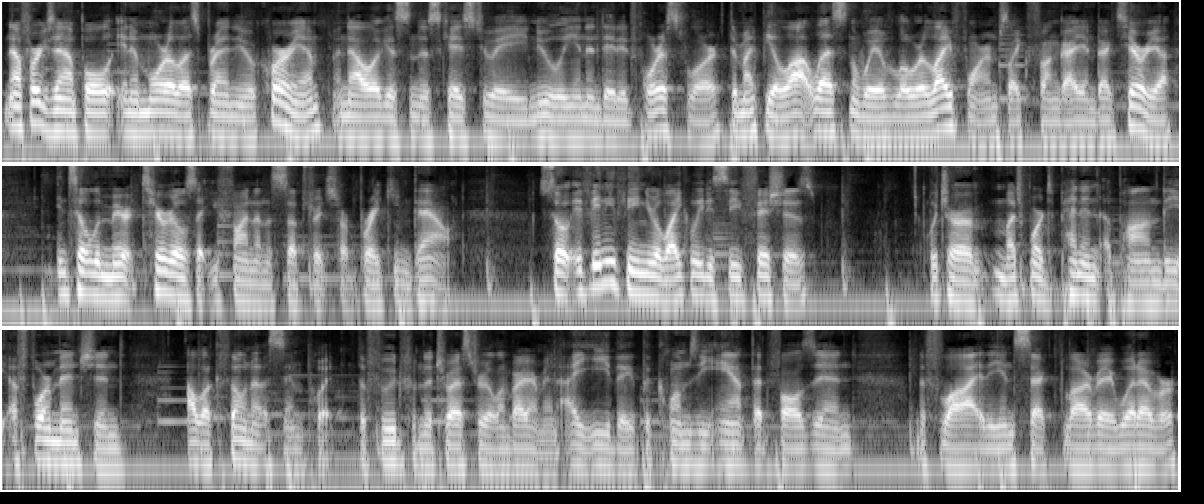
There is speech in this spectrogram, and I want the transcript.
Now, for example, in a more or less brand new aquarium, analogous in this case to a newly inundated forest floor, there might be a lot less in the way of lower life forms like fungi and bacteria until the materials that you find on the substrate start breaking down. So, if anything, you're likely to see fishes which are much more dependent upon the aforementioned allochthonous input, the food from the terrestrial environment, i.e., the, the clumsy ant that falls in, the fly, the insect larvae, whatever,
